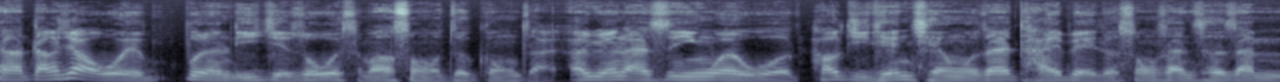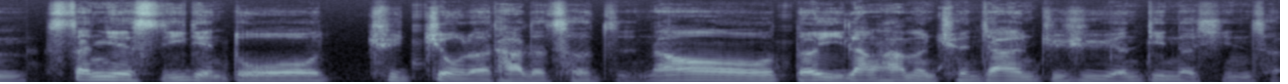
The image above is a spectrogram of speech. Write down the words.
那当下我也不能理解说为什么要送我这个公仔，而原来是因为我好几天前我在台北的松山车站深夜十一点多去救了他的车子，然后得以让他们全家人继续原定的行程。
